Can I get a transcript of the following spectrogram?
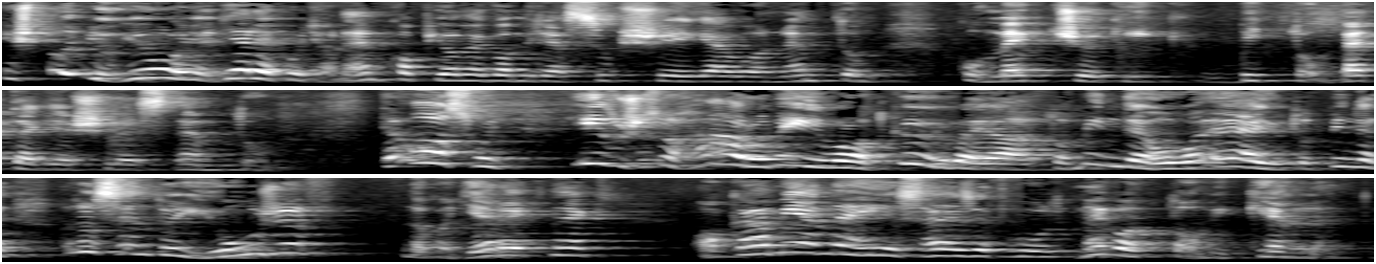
És tudjuk jó, hogy a gyerek, hogyha nem kapja meg, amire szüksége van, nem tudom, akkor megcsökik, mit beteges lesz, nem tudom. De az, hogy Jézus az a három év alatt körbejárta, mindenhova eljutott, minden, az azt jelenti, hogy Józsefnek a gyereknek akármilyen nehéz helyzet volt, megadta, ami kellett.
